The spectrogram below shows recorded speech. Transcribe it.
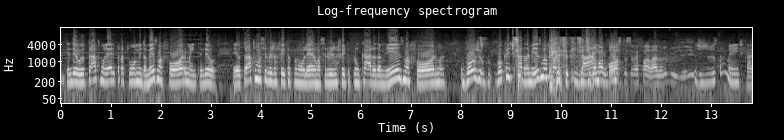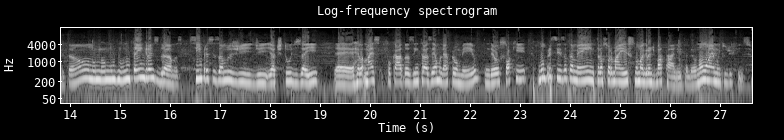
Entendeu? Eu trato mulher e trato homem da mesma forma, entendeu? Eu trato uma cerveja feita por uma mulher, uma cerveja feita por um cara da mesma forma. Vou, vou criticar da mesma forma se Se tiver uma entendeu? bosta, você vai falar do mesmo jeito. Justamente, cara. Então não, não, não- tem grandes dramas. Sim, precisamos de, de atitudes aí é, mais focadas em trazer a mulher para o meio, entendeu? Só que não precisa também transformar isso numa grande batalha, entendeu? Não é muito difícil.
